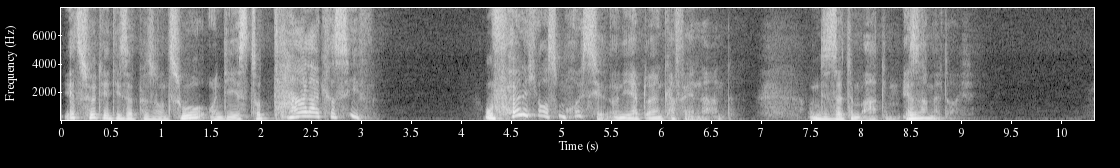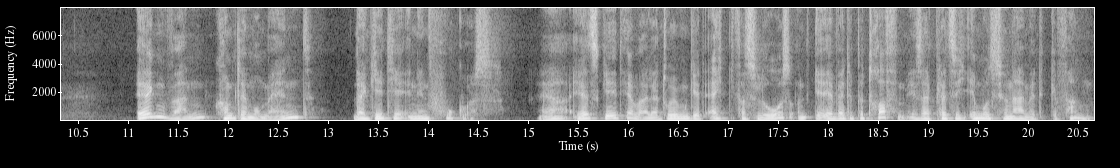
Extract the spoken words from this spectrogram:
Jetzt hört ihr dieser Person zu und die ist total aggressiv und völlig aus dem Häuschen und ihr habt euren Kaffee in der Hand und ihr seid im Atem. Ihr sammelt euch. Irgendwann kommt der Moment, da geht ihr in den Fokus. Ja, jetzt geht ihr, weil da drüben geht echt was los und ihr, ihr werdet betroffen. Ihr seid plötzlich emotional mitgefangen.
